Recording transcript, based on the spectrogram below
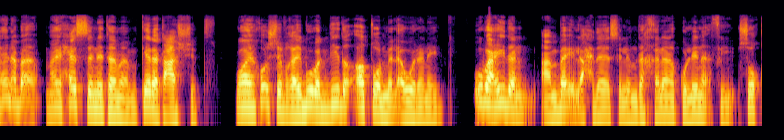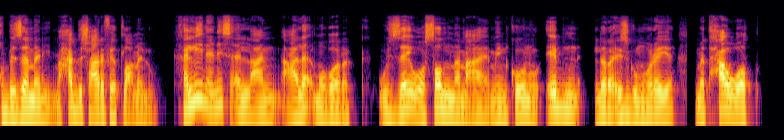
هنا بقى هيحس ان تمام كده اتعشت. وهيخش في غيبوبة جديدة أطول من الأولانية. وبعيدا عن باقي الأحداث اللي مدخلانا كلنا في ثقب زمني محدش عارف يطلع منه. خلينا نسأل عن علاء مبارك وإزاي وصلنا معاه من كونه ابن لرئيس جمهورية متحوط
